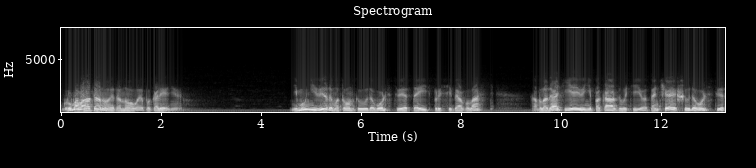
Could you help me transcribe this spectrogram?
Грубовато оно, это новое поколение. Ему неведомо тонкое удовольствие таить про себя власть, обладать ею и не показывать ее, тончайшее удовольствие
